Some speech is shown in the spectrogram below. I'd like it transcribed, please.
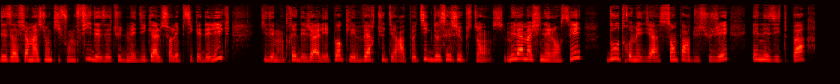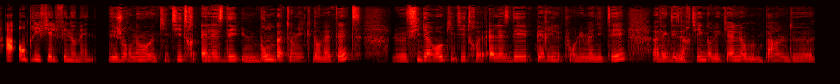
Des affirmations qui font fi des études médicales sur les psychédéliques, qui démontraient déjà à l'époque les vertus thérapeutiques de ces substances. Mais la machine est lancée, d'autres médias s'emparent du sujet et n'hésitent pas à amplifier le phénomène. Des journaux euh, qui titrent LSD une bombe atomique dans la tête, le Figaro qui titre LSD péril pour l'humanité, avec des articles dans lesquels on parle de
